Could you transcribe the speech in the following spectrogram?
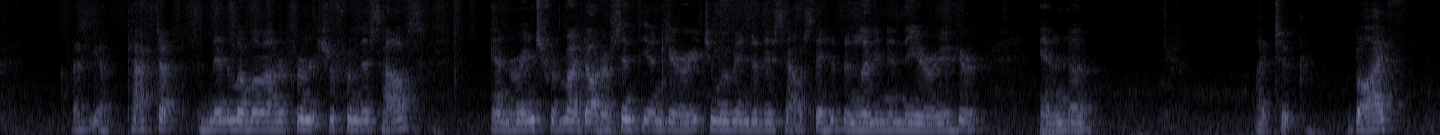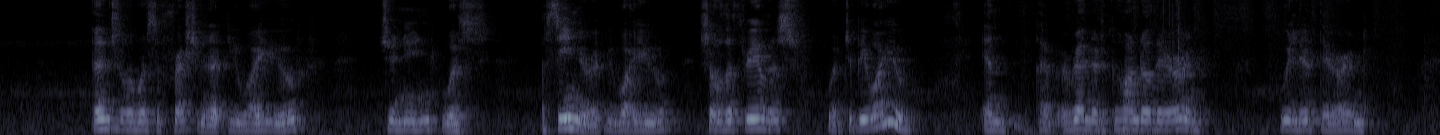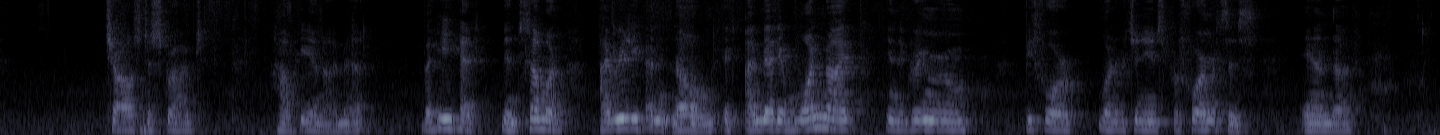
I uh, packed up a minimum amount of furniture from this house and arranged for my daughter Cynthia and Gary to move into this house. They had been living in the area here. And uh, I took Blythe. Angela was a freshman at BYU. Janine was a senior at BYU. So the three of us went to BYU. And I rented a condo there and we lived there and Charles described how he and I met, but he had been someone I really hadn't known. It, I met him one night in the green room before one of Janine's performances, and uh,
